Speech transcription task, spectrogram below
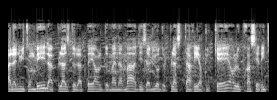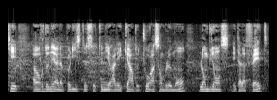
À la nuit tombée, la place de la Perle de Manama a des allures de place Tahrir du Caire. Le prince héritier a ordonné à la police de se tenir à l'écart de tout rassemblement. L'ambiance est à la fête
